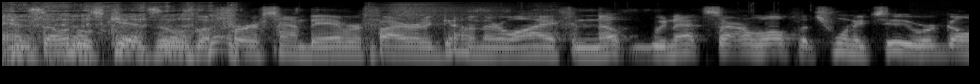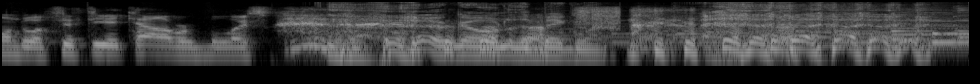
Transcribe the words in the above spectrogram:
and some of those kids, it was the first time they ever fired a gun in their life, and nope, we're not starting off at 22. We're going to a 58 caliber, boys. we're going to the big one.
